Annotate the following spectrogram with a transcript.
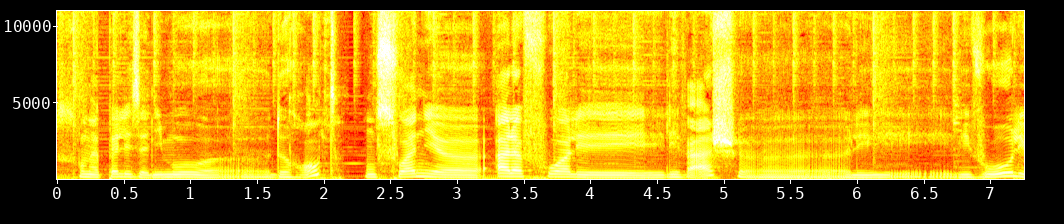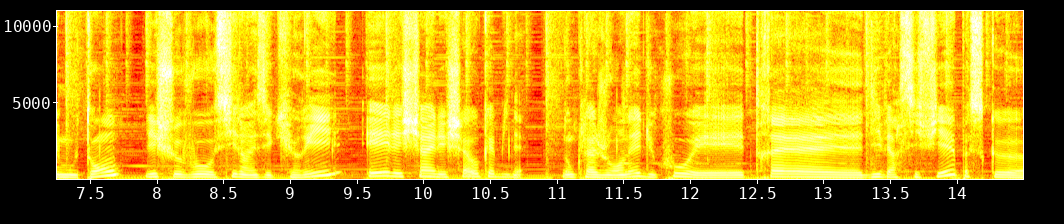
ce qu'on appelle les animaux euh, de rente. On soigne euh, à la fois les, vaches, euh, les veaux, les moutons, les chevaux aussi dans les écuries, et les chiens et les chats au cabinet. Donc la journée du coup est très diversifiée parce que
